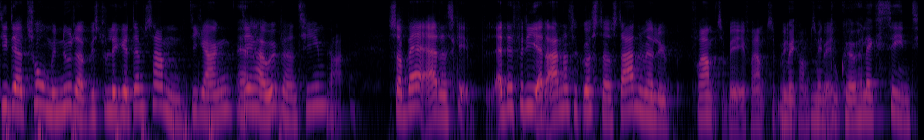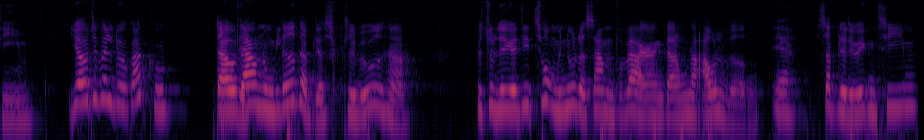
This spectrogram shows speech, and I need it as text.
de der to minutter, hvis du lægger dem sammen de gange, Ja. det har jo ikke været en time. Nej. Så hvad er der sket? Er det fordi, at Anders og Gustav startede med at løbe frem tilbage, frem tilbage, frem Men, tilbage? men du kan jo heller ikke se en time. Jo, det ville du jo godt kunne. Der er jo, Det- der er jo nogle led, der bliver klippet ud her. Hvis du lægger de to minutter sammen for hver gang, der er nogen, der har afleveret den, Ja. så bliver det jo ikke en time.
